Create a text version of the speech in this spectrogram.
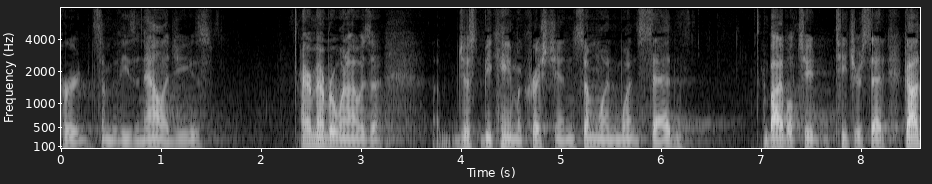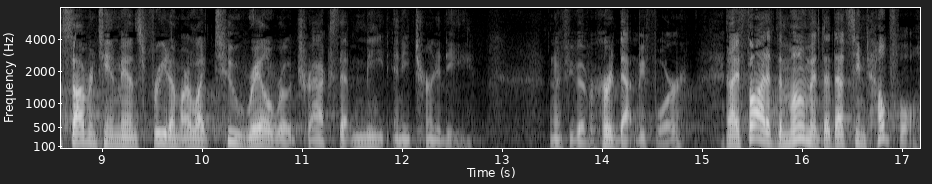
heard some of these analogies. I remember when I was a just became a Christian, someone once said, Bible teacher said, God's sovereignty and man's freedom are like two railroad tracks that meet in eternity. I don't know if you've ever heard that before. And I thought at the moment that that seemed helpful.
